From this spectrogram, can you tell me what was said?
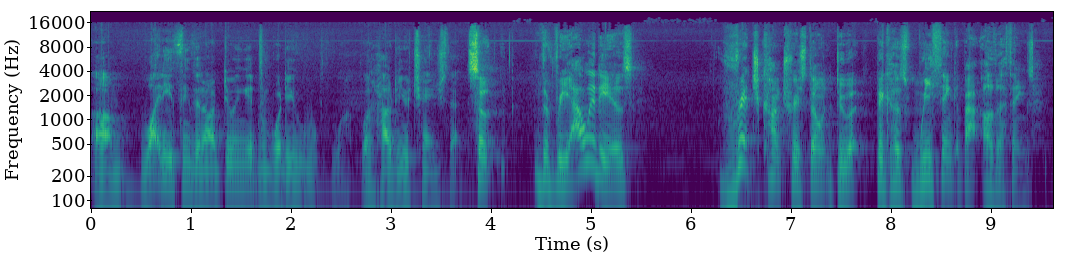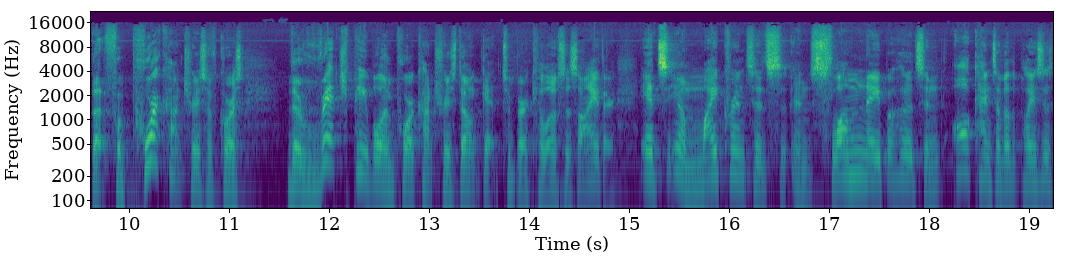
Um, why do you think they're not doing it, and what do you, well, how do you change that? So the reality is, rich countries don't do it because we think about other things. But for poor countries, of course, the rich people in poor countries don't get tuberculosis either. It's you know migrants, it's in slum neighborhoods and all kinds of other places.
